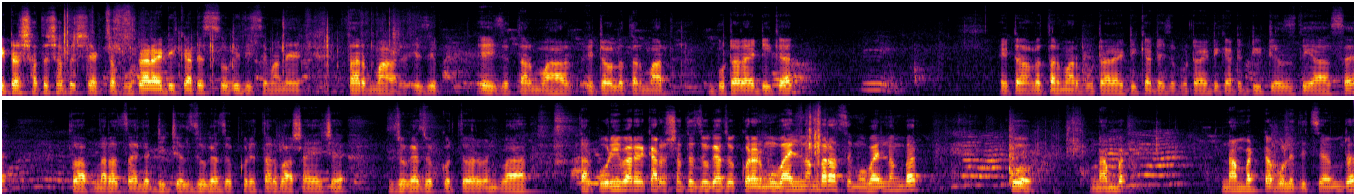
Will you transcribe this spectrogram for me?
এটার সাথে সাথে সে একটা ভোটার আইডি কার্ডের ছবি দিছে মানে তার মার, এই যে এই যে তার মার, এটা হলো তার মার ভোটার আইডি কার্ড। এটা হলো তার মার ভোটার আইডি কার্ড, এই যে ভোটার আইডি কার্ডের ডিটেলস দেওয়া আছে। তো আপনারা চাইলে ডিটেলস যোগাযোগ করে তার বাসায় এসে যোগাযোগ করতে পারবেন বা তার পরিবারের কারোর সাথে যোগাযোগ করার মোবাইল নাম্বার আছে, মোবাইল নাম্বার? ও নাম্বার, নাম্বারটা বলে দিচ্ছি আমরা।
